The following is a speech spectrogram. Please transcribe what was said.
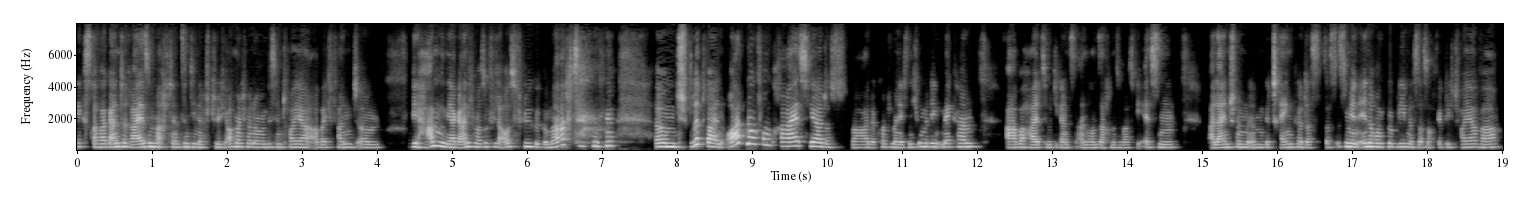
extravagante Reisen macht, dann sind die natürlich auch manchmal noch ein bisschen teuer. Aber ich fand, ähm, wir haben ja gar nicht mal so viele Ausflüge gemacht. ähm, Sprit war in Ordnung vom Preis her. Das war, da konnte man jetzt nicht unbedingt meckern. Aber halt so die ganzen anderen Sachen, sowas wie Essen, allein schon ähm, Getränke, das, das ist mir in Erinnerung geblieben, dass das auch wirklich teuer war.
